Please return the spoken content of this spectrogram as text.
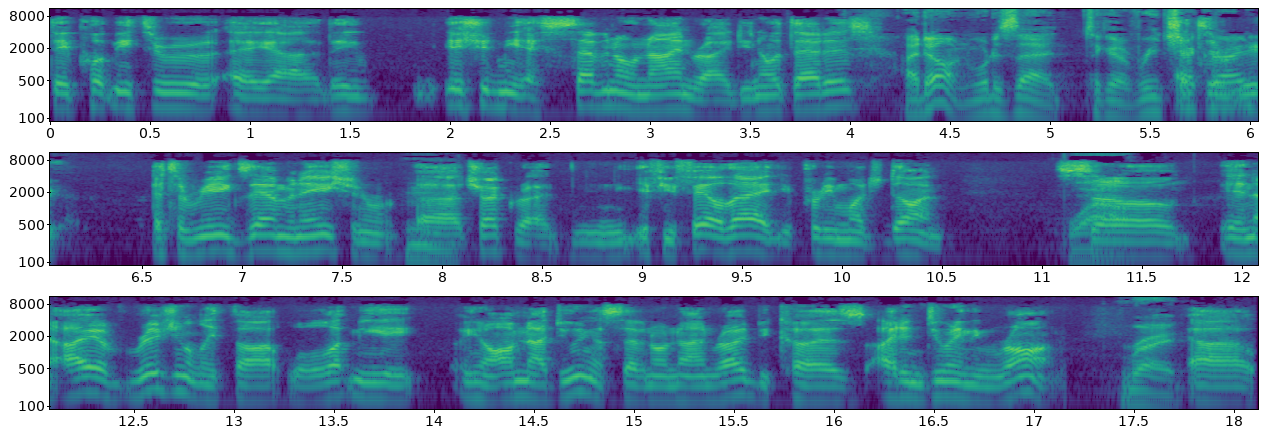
they put me through a uh, they issued me a 709 ride. Do you know what that is? I don't. What is that? It's like a recheck it's ride. A re- it's a re-examination mm. uh, check ride. If you fail that, you're pretty much done. Wow. So, and I originally thought, well, let me, you know, I'm not doing a 709 ride because I didn't do anything wrong. Right. Uh,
